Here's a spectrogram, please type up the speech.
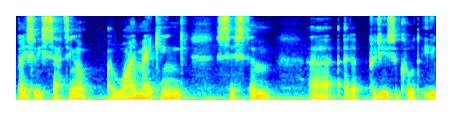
basically setting up a winemaking system uh, at a producer called Il.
